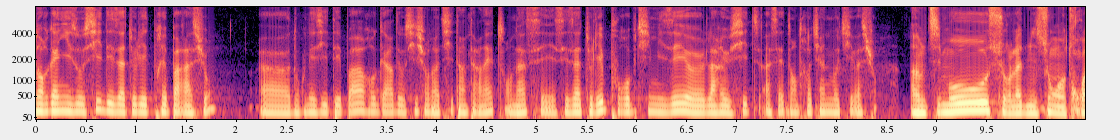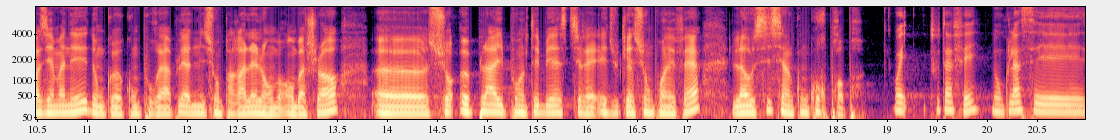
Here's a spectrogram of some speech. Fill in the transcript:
organise aussi des ateliers de préparation. Euh, donc n'hésitez pas à regarder aussi sur notre site internet. On a ces, ateliers pour optimiser euh, la réussite à cet entretien de motivation. Un petit mot sur l'admission en troisième année, donc euh, qu'on pourrait appeler admission parallèle en, bachelor, sur apply.tbs-education.fr. Là aussi, c'est un concours propre. Oui, tout à fait. Donc là, c'est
